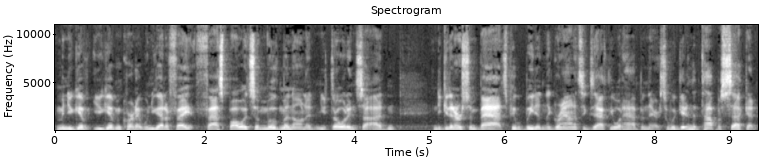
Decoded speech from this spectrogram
I mean, you give you give them credit when you got a fa- fastball with some movement on it, and you throw it inside, and, and you get under some bats. People beat it in the ground. That's exactly what happened there. So we get in the top of second,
